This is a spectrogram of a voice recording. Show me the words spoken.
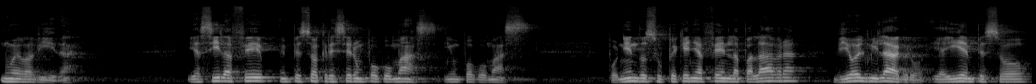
nueva vida. Y así la fe empezó a crecer un poco más y un poco más. Poniendo su pequeña fe en la palabra, vio el milagro y ahí empezó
